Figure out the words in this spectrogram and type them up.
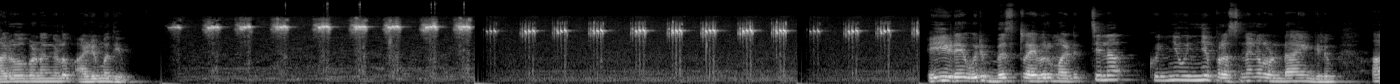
ആരോപണങ്ങളും അഴിമതിയും. ഈയിടെ ഒരു ബസ് ഡ്രൈവറുമായിട്ട് ചില കുഞ്ഞു കുഞ്ഞു പ്രശ്നങ്ങൾ ഉണ്ടായെങ്കിലും ആ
